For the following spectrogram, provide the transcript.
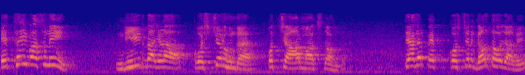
ਇੱਥੇ ਹੀ ਬਸ ਨਹੀਂ, ਨੀਟ ਦਾ ਜਿਹੜਾ ਕੁਐਸਚਨ ਹੁੰਦਾ ਉਹ 4 ਮਾਰਕਸ ਦਾ ਹੁੰਦਾ ਹੈ। ਤੇ ਅਗਰ ਕੁਐਸਚਨ ਗਲਤ ਹੋ ਜਾਵੇ,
